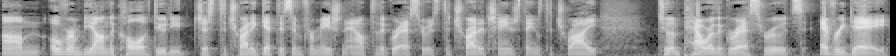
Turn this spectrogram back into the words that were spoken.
um, over and beyond the call of duty just to try to get this information out to the grassroots, to try to change things, to try to empower the grassroots every day.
